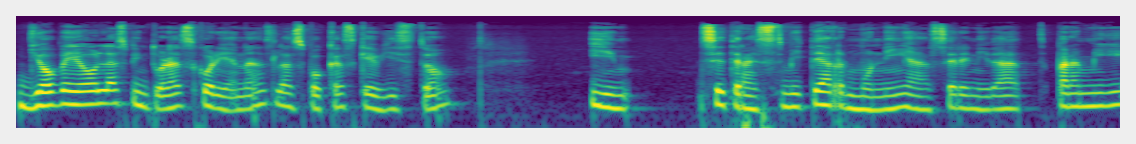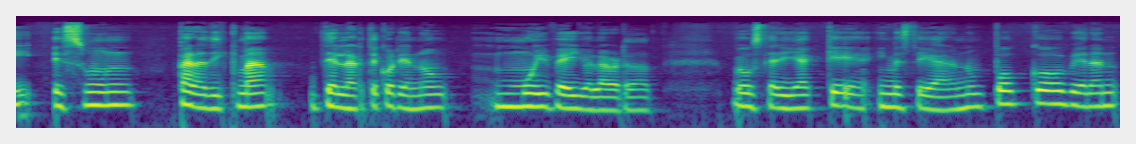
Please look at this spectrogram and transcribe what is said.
Yo veo las pinturas coreanas, las pocas que he visto, y se transmite armonía, serenidad. Para mí es un paradigma del arte coreano muy bello, la verdad. Me gustaría que investigaran un poco, vieran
